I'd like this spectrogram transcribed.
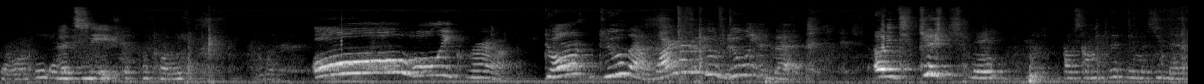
Let's see. Oh, holy crap. Don't do that. Why are you doing that? Oh, it's just me. I was completely missing that.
